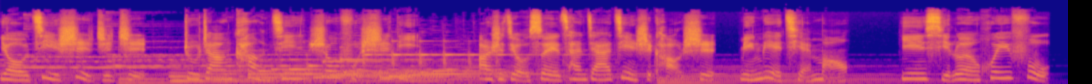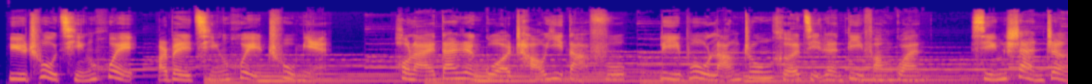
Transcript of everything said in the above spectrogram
有济世之志，主张抗金、收复失地。二十九岁参加进士考试，名列前茅，因喜论恢复，语触秦桧而被秦桧处免。后来担任过朝议大夫、礼部郎中和几任地方官，行善政，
